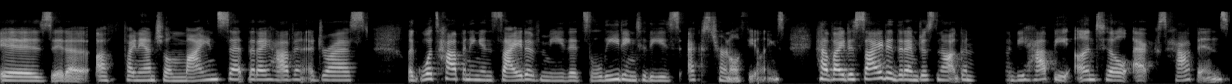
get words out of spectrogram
Is it a, a financial mindset that i haven't addressed? Like what's happening inside of me that's leading to these external feelings? Have i decided that i'm just not going to be happy until X happens.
